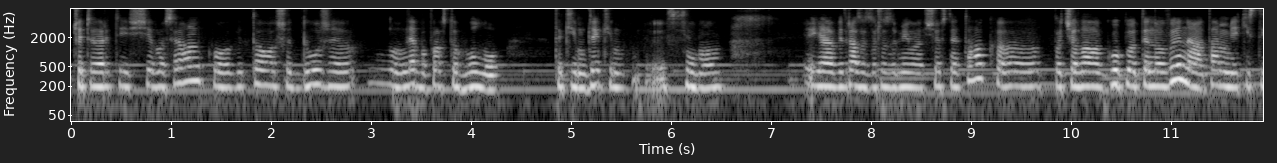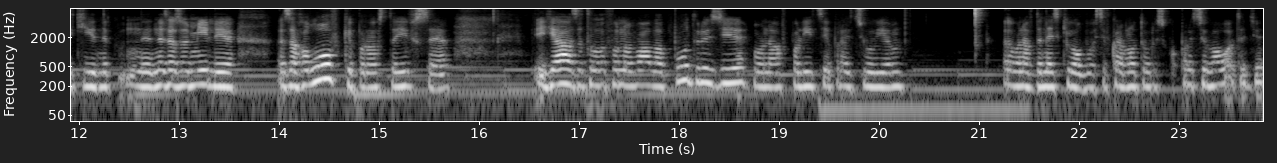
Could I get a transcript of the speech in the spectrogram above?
в четвертій чимось ранку від того, що дуже ну, небо просто гуло таким диким е, шумом. Я відразу зрозуміла, що щось не так. е, Почала гуглити новини, а там якісь такі не- не- незрозумілі заголовки просто і все. Я зателефонувала подрузі, вона в поліції працює. Вона в Донецькій області, в Краматорську працювала тоді.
